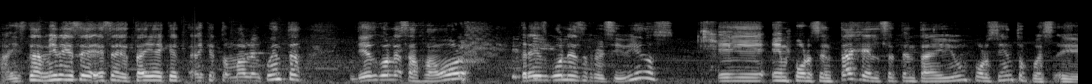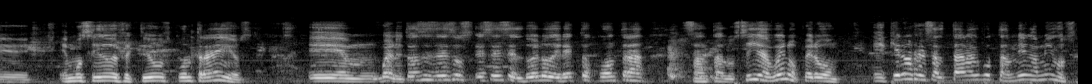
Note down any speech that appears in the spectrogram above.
Ahí está, miren ese, ese detalle, hay que, hay que tomarlo en cuenta. 10 goles a favor, tres goles recibidos. Eh, en porcentaje, el 71%, pues eh, hemos sido efectivos contra ellos. Eh, bueno, entonces esos, ese es el duelo directo contra Santa Lucía. Bueno, pero quiero resaltar algo también, amigos.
